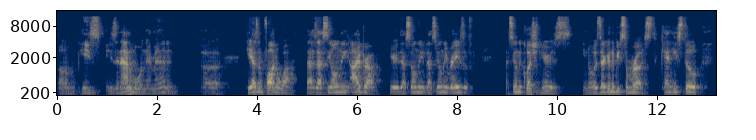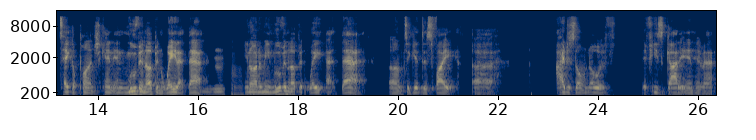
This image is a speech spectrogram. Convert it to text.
Um, he's he's an animal in there, man. And uh he hasn't fought in a while. That's that's the only eyebrow here. That's the only that's the only raise of that's the only question here is, you know, is there gonna be some rust? Can he still take a punch? Can and moving up in weight at that. Mm-hmm. You know what I mean? Moving up in weight at that um to get this fight. Uh I just don't know if if he's got it in him at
